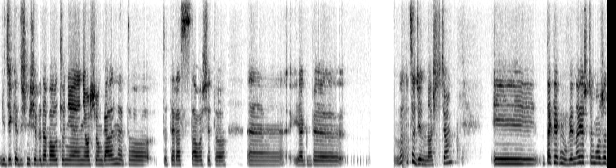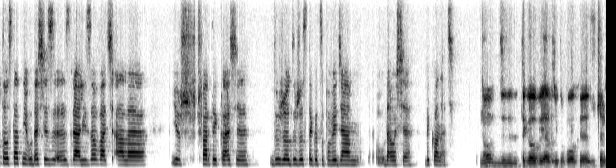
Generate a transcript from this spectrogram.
gdzie kiedyś mi się wydawało to nie, nieosiągalne, to, to teraz stało się to jakby no, codziennością. I tak jak mówię, no jeszcze może to ostatnie uda się z, zrealizować, ale już w czwartej klasie dużo, dużo z tego, co powiedziałam, udało się wykonać. No, tego wyjazdu do Włoch życzymy.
